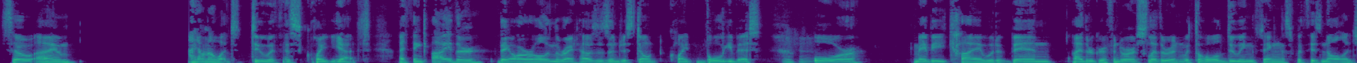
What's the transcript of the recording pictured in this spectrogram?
So I'm. I don't know what to do with this quite yet. I think either they are all in the right houses and just don't quite believe it, Mm-hmm. or maybe Kai would have been either Gryffindor or Slytherin with the whole doing things with his knowledge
